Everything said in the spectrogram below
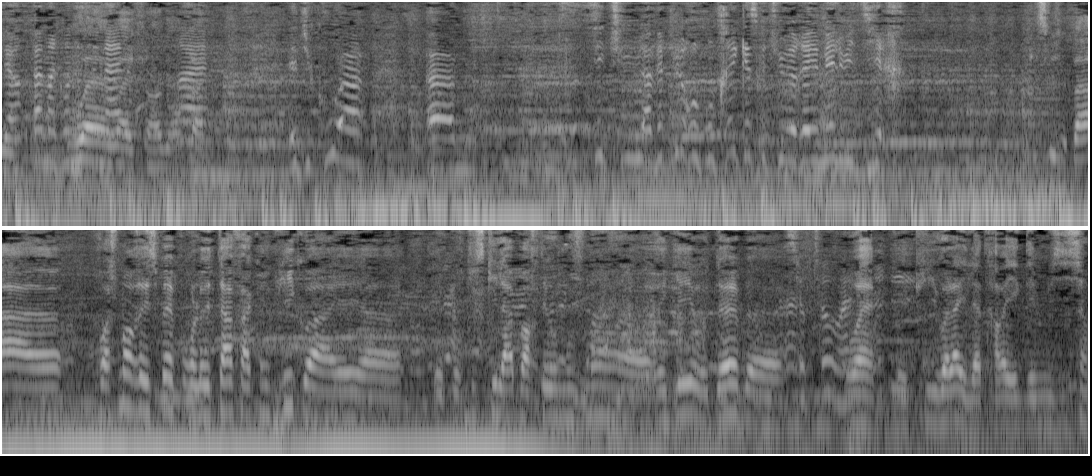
T'es un fan Ouais, inconditionnel. ouais, je suis un grand Ouais. fan. Et du coup, tu avais pu le rencontrer, qu'est-ce que tu aurais aimé lui dire? Que bah, euh, franchement, respect pour le taf accompli, quoi, et, euh, et pour tout ce qu'il a apporté au mouvement euh, reggae, au dub. Surtout, ouais. Ouais, et puis voilà, il a travaillé avec des musiciens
